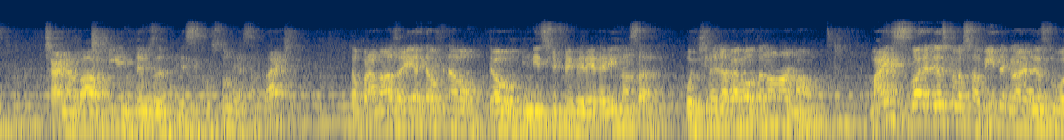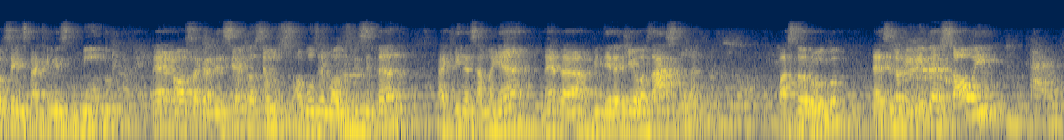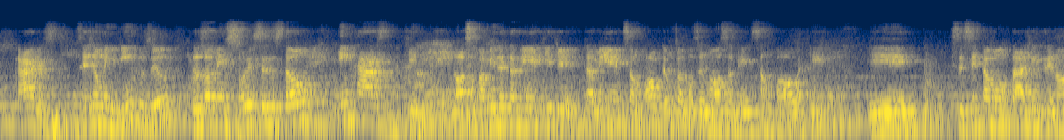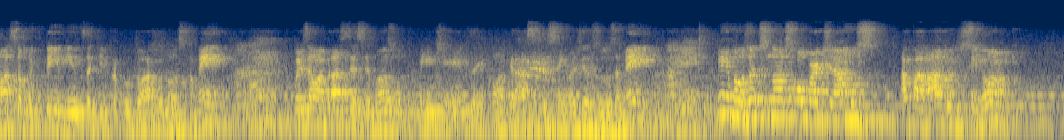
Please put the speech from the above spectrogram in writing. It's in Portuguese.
carnaval aqui, não temos esse costume, essa prática. Então, para nós aí, até o final, até o início de fevereiro aí, nossa rotina já vai voltando ao normal. Mas, glória a Deus pela sua vida, glória a Deus por você estar aqui nesse domingo. Né? Nós agradecemos, nós temos alguns irmãos nos visitando aqui nessa manhã, né? Da videira de Osasco, né? Pastor Hugo, né? sejam bem-vindos, é Sol e Carlos. Sejam bem-vindos, viu? Deus abençoe, vocês estão em casa aqui. Nossa família também aqui de, também é de São Paulo, temos alguns irmãos também de São Paulo aqui. E se sinta à vontade entre nós, são muito bem-vindos aqui para cultuar conosco, amém? amém? Depois é um abraço desses irmãos, cumprimente eles aí com a graça do Senhor Jesus, amém? amém? Bem, irmãos, antes de nós compartilharmos a palavra do Senhor,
